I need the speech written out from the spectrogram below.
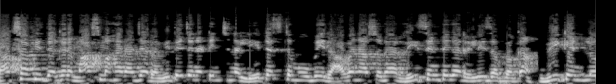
బాక్సాఫీస్ దగ్గర మాస్ మహారాజా రవితేజ నటించిన లేటెస్ట్ మూవీ రావణాసుర రీసెంట్గా రిలీజ్ అవ్వగా వీకెండ్లో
